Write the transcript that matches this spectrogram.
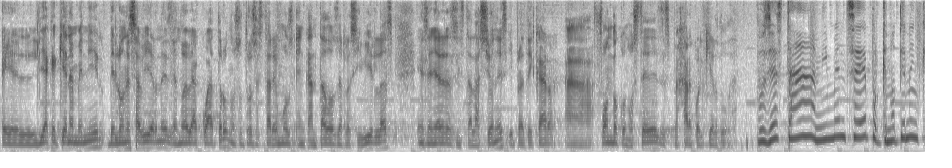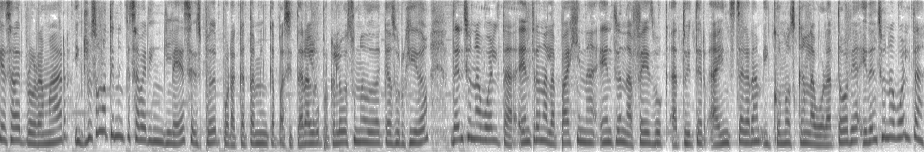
el día que quieran venir de lunes a viernes de 9 a 4 nosotros estaremos encantados de recibirlas, enseñarles las instalaciones y platicar a fondo con ustedes, despejar cualquier duda. Pues ya está, anímense porque no tienen que saber programar, incluso no tienen que saber inglés, se les puede por acá también capacitar algo porque luego es una duda que ha surgido. Dense una vuelta, entren a la página, a Facebook, a Twitter, a Instagram y conozcan Laboratoria y dense una vuelta.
